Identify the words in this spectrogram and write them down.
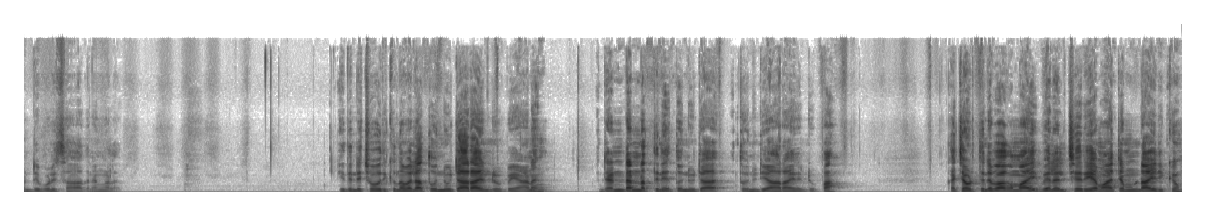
അടിപൊളി സാധനങ്ങൾ ഇതിന്റെ ചോദിക്കുന്ന വില തൊണ്ണൂറ്റാറായിരം രൂപയാണ്. രണ്ടെണ്ണത്തിന് തൊണ്ണൂറ്റാ തൊണ്ണൂറ്റി ആറായിരം രൂപ. കച്ചവടത്തിന്റെ ഭാഗമായി വിലയിൽ ചെറിയ മാറ്റം ഉണ്ടായിരിക്കും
